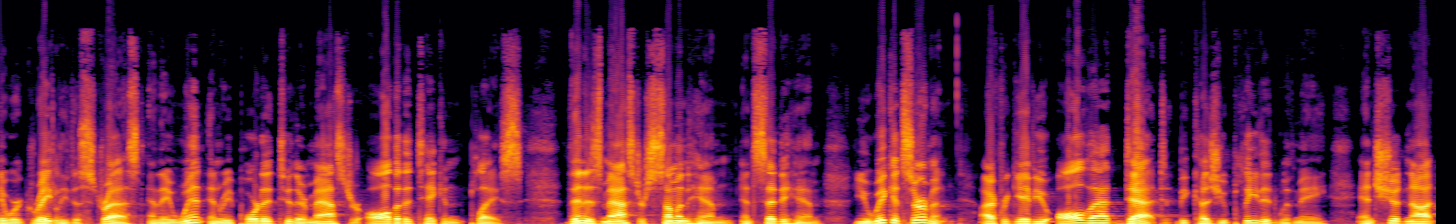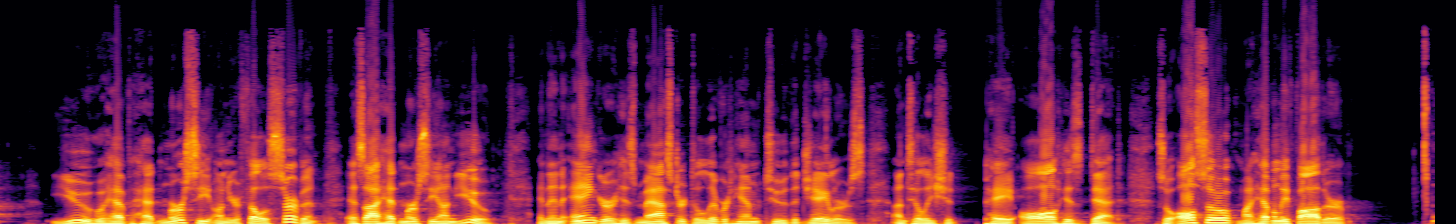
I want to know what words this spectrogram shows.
they were greatly distressed, and they went and reported to their master all that had taken place. Then his master summoned him and said to him, You wicked servant, I forgave you all that debt because you pleaded with me, and should not you who have had mercy on your fellow servant as I had mercy on you? And in anger his master delivered him to the jailers until he should pay all his debt. So also my heavenly Father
